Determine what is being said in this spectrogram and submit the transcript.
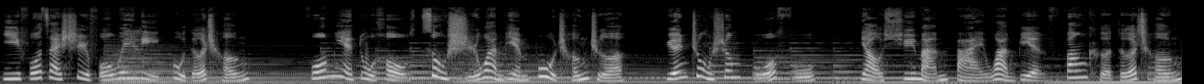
以佛在世佛威力故得成；佛灭度后诵十万遍不成者，缘众生薄福，要须满百万遍方可得成。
